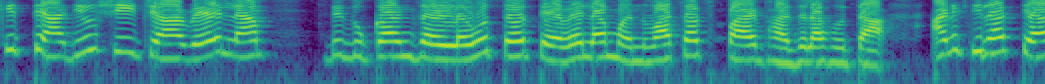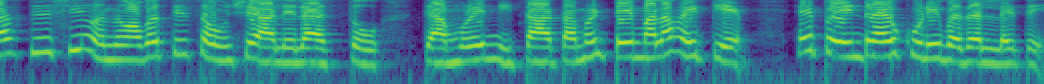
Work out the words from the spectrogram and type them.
की त्या दिवशी ज्या वेळेला ते दुकान जळलं होतं त्यावेळेला मनवाचाच पाय भाजला होता. आणि तिला त्याच दिवशी मनवावरती संशय आलेला असतो. त्यामुळे नीता आता म्हणते मला माहितीये हे पेन ड्राईव्ह कुणी बदलले ते?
